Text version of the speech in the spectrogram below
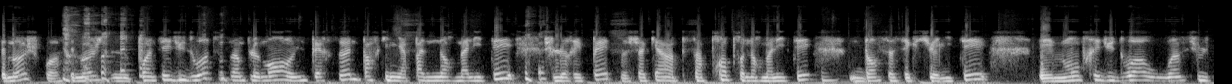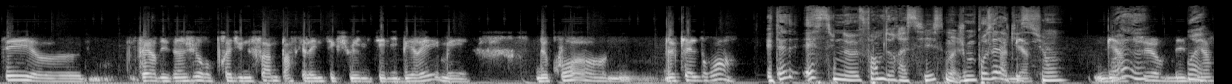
c'est moche, quoi. C'est moche de pointer du doigt tout simplement une personne parce qu'il n'y a pas de normalité. Je le répète, chacun a sa propre normalité dans sa sexualité et montrer du doigt ou insulter, euh, faire des injures auprès d'une femme parce qu'elle a une sexualité libérée, mais de quoi, de quel droit? Est-ce une forme de racisme? Je me posais la Ah, bien question. Bien Ouais, sûr, mais ouais. bien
